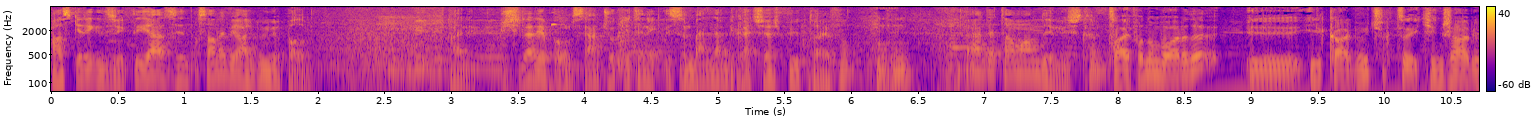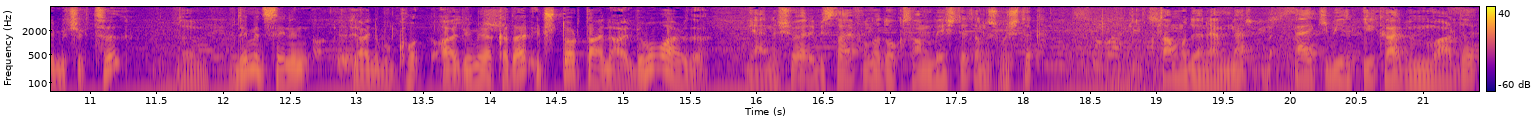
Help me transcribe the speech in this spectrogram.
Askere gidecekti. Ya sen, sana bir albüm yapalım. Hani bir şeyler yapalım. Sen çok yeteneklisin. Benden birkaç yaş büyük Tayfun. Ben de tamam demiştim. Tayfun'un bu arada e, ilk albümü çıktı, ikinci albümü çıktı. Tabii. Değil mi? Senin yani bu albümüne kadar 3-4 tane albümü vardı. Yani şöyle biz Tayfun'la 95'te tanışmıştık. Tam o dönemler. Belki bir ilk albümü vardı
